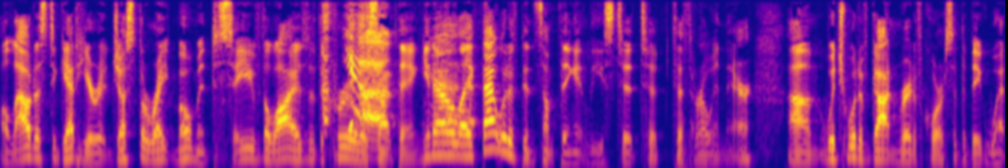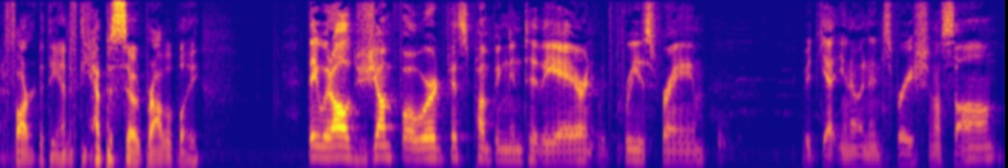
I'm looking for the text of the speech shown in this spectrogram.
allowed us to get here at just the right moment to save the lives of the crew or yeah, something. You know, yeah, like that would have been something at least to to to throw in there, um, which would have gotten rid, of course, of the big wet fart at the end of the episode, probably. They would all jump forward, fist pumping into the air, and it would freeze frame. We'd get, you know, an inspirational song.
